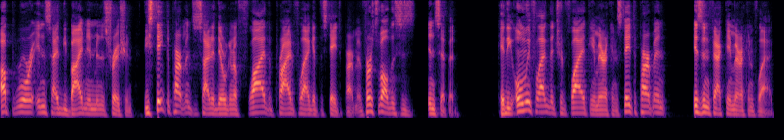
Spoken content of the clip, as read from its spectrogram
uproar inside the Biden administration. The State Department decided they were going to fly the pride flag at the State Department. First of all, this is insipid. Okay, the only flag that should fly at the American State Department is, in fact, the American flag.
